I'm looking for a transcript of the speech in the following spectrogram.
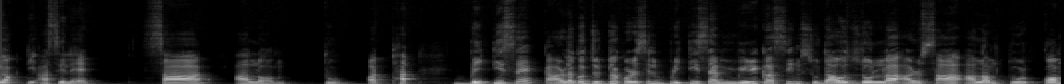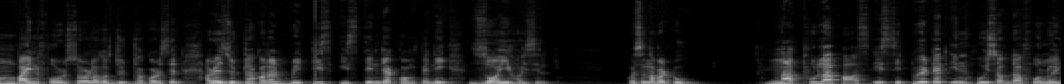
ব্যক্তি আছিলে শ্বাহ আলম টু। অৰ্থাৎ ব্ৰিটিছে কাৰ লগত যুদ্ধ কৰিছিল? ব্ৰিটিছে মীৰ কাছিম চুদাউজদৌল্লা আৰু শ্বাহ আলম টুৰ কম্বাইন ফ'ৰ্চৰ লগত যুদ্ধ কৰিছিল আৰু এই যুদ্ধখনত ব্ৰিটিছ ইষ্ট ইণ্ডিয়া কোম্পেনী জয়ী হৈছিল। Question number two Nathu La pass is situated in which of the following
